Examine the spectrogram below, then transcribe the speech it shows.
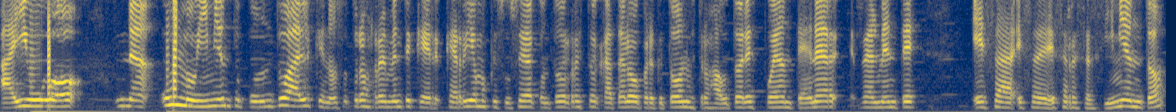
ahí hubo un movimiento puntual que nosotros realmente querríamos que suceda con todo el resto del catálogo para que todos nuestros autores puedan tener realmente ese resarcimiento.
